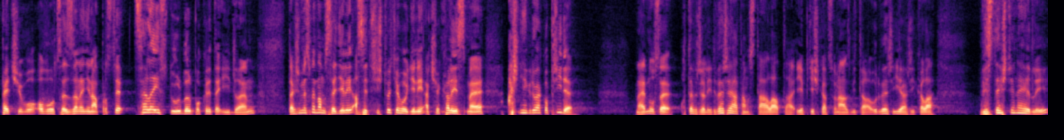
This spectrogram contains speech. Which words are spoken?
pečivo, ovoce, zelenina. Prostě celý stůl byl pokrytý jídlem. Takže my jsme tam seděli asi tři čtvrtě hodiny a čekali jsme, až někdo jako přijde. Najednou se otevřely dveře a tam stála ta jeptiška, co nás vítala u dveří a říkala, vy jste ještě nejedli?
